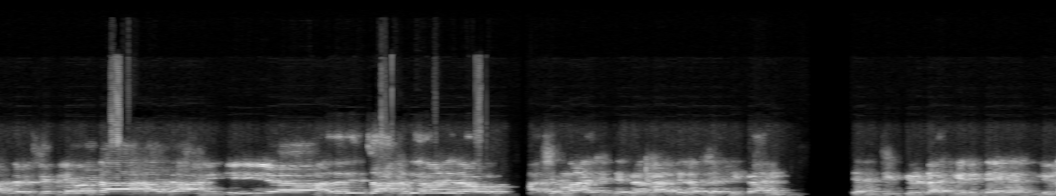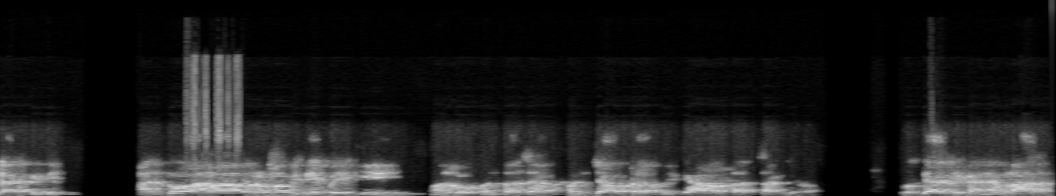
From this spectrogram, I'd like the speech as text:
आदर्श देवता जाणीची आता चांगदेव आणि राव असे म्हणायचे ते गंगा तीराच्या ठिकाणी. त्यांची क्रीडा केली त्याने लीला केली. आणि तो हा ब्रह्मविदेपैकी मानव पंथाच्या पंचावतारापैकी हा अवतार चांगदेव तो त्या ठिकाणाहून आला.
